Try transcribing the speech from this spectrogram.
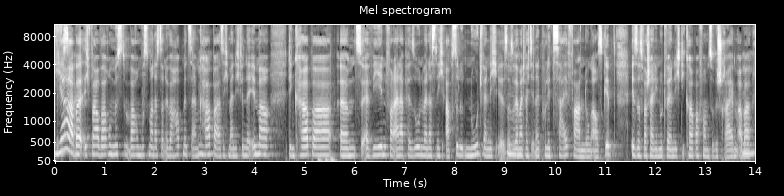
Ja, aber ich war, warum müsste, warum muss man das dann überhaupt mit seinem mhm. Körper? Also ich meine, ich finde immer den Körper ähm, zu erwähnen von einer Person, wenn das nicht absolut notwendig ist. Also mhm. wenn man vielleicht eine Polizeifahndung ausgibt, ist es wahrscheinlich notwendig, die Körperform zu beschreiben. Aber mhm.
